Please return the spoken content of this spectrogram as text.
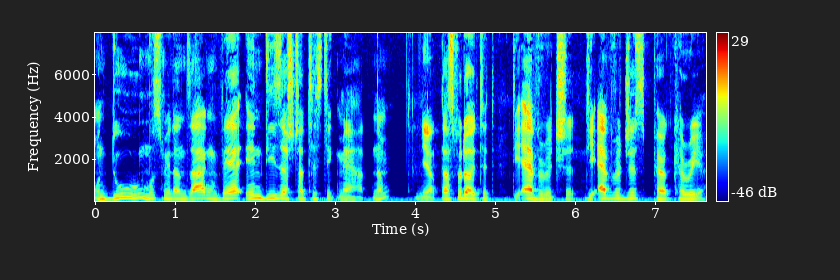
Und du musst mir dann sagen, wer in dieser Statistik mehr hat, ne? Ja. Das bedeutet die Average, die Averages per Career.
